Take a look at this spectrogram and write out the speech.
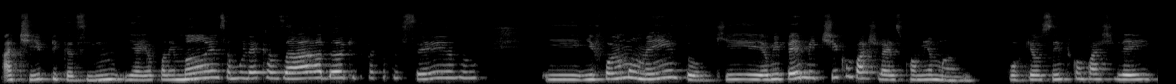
atípica, assim. E aí eu falei, mãe, essa mulher casada, o que está acontecendo? E, e foi um momento que eu me permiti compartilhar isso com a minha mãe, porque eu sempre compartilhei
